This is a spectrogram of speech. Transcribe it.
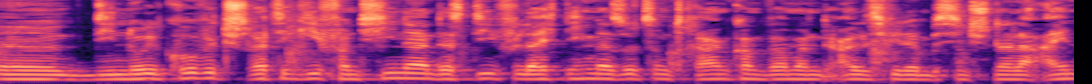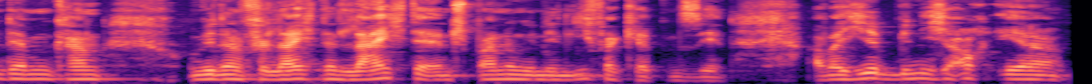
äh, die Null-Covid-Strategie von China, dass die vielleicht nicht mehr so zum Tragen kommt, weil man alles wieder ein bisschen schneller eindämmen kann und wir dann vielleicht eine leichte Entspannung in den Lieferketten sehen. Aber hier bin ich auch eher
